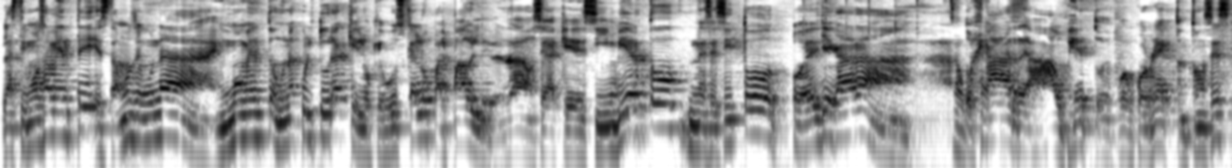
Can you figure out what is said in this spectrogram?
lastimosamente, estamos en, una, en un momento, en una cultura que lo que busca es lo palpable, ¿verdad? O sea, que si invierto, necesito poder llegar a, a tocar a objeto, correcto. Entonces,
